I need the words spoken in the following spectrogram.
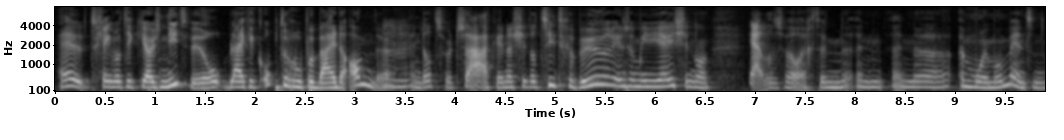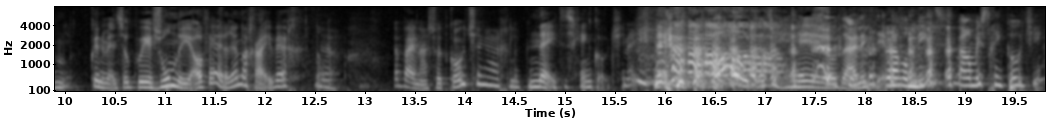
hè, hetgeen wat ik juist niet wil, blijk ik op te roepen bij de ander. Mm -hmm. En dat soort zaken. En als je dat ziet gebeuren in zo'n mediation, dan ja, dat is wel echt een, een, een, uh, een mooi moment. En dan kunnen mensen ook weer zonder jou verder en dan ga je weg. Dan... Ja. Ja, bijna een soort coaching eigenlijk. Nee, het is geen coaching. Nee. nee. Oh, dat is heel duidelijk. Waarom niet? Waarom is het geen coaching?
